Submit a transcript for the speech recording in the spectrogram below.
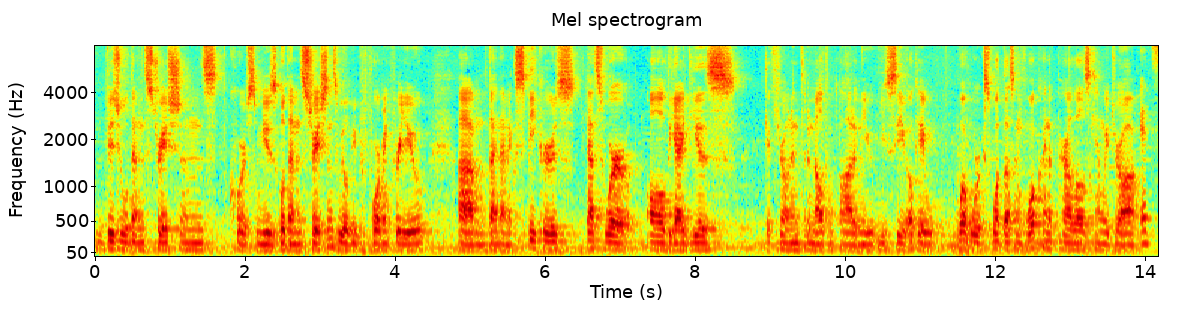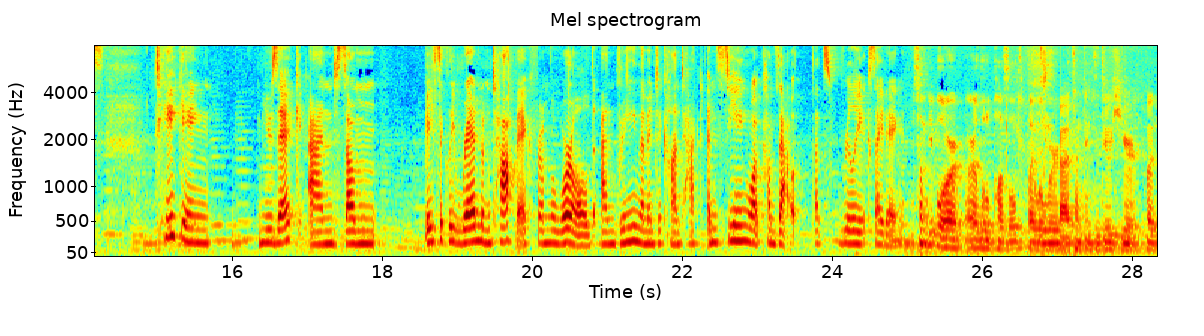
visual demonstrations, of course, musical demonstrations we'll be performing for you um, dynamic speakers. That's where all the ideas get thrown into the melting pot and you, you see, okay, what works, what doesn't, what kind of parallels can we draw? It's taking music and some basically random topic from the world and bringing them into contact and seeing what comes out. That's really exciting. Some people are, are a little puzzled by what we're uh, attempting to do here, but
